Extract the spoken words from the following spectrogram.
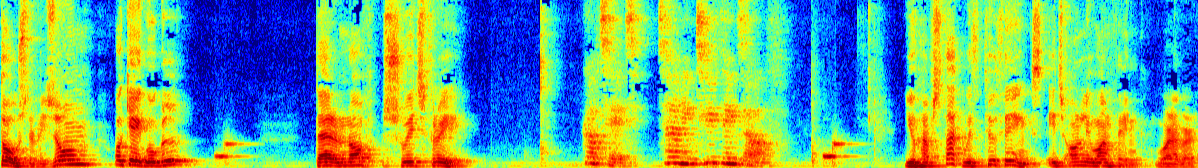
Toaster is on. Okay, Google. Turn off switch 3. Got it, turning two things off. You have stuck with two things. It's only one thing, whatever.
